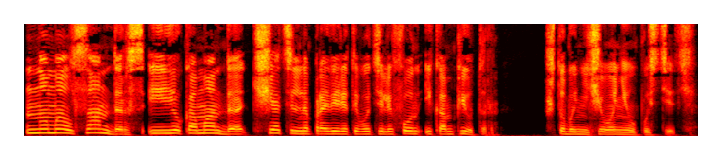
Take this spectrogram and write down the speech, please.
Но Мел Сандерс и ее команда тщательно проверят его телефон и компьютер, чтобы ничего не упустить.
